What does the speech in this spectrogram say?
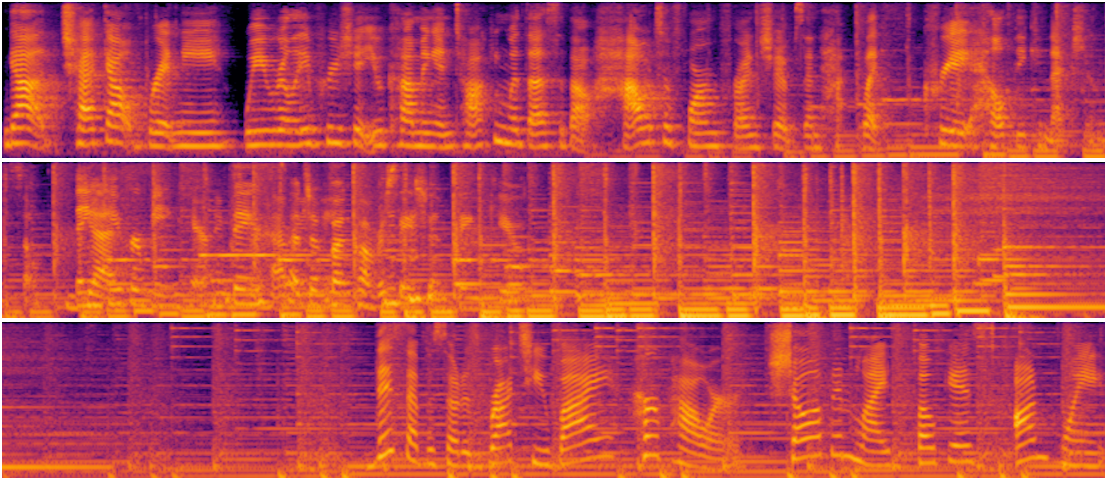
yeah, check out Brittany. We really appreciate you coming and talking with us about how to form friendships and ha- like create healthy connections. So thank Yes. you for being here. thanks for such a me. fun conversation thank you This episode is brought to you by Her Power. Show up in life focused, on point,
